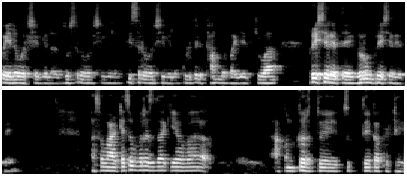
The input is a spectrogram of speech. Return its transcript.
पहिलं वर्ष गेलं दुसरं वर्ष गेलं तिसरं वर्ष गेलं कुठेतरी थांबलं पाहिजेत किंवा प्रेशर येतंय घरून प्रेशर येतंय? असं वाटायचं बरंचदा की बाबा आपण करतोय चुकतोय का कुठे?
